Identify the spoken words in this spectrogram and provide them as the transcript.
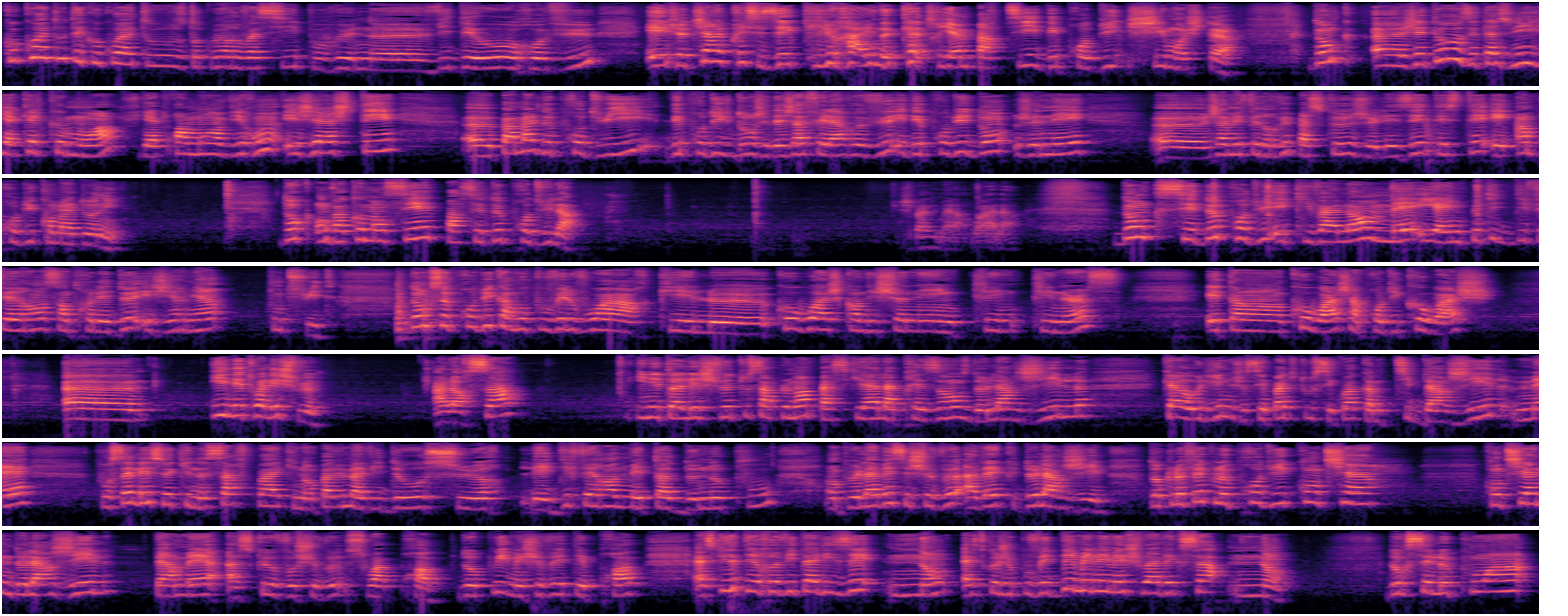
Coucou à toutes et coucou à tous, donc me revoici pour une euh, vidéo revue et je tiens à préciser qu'il y aura une quatrième partie des produits chez Moster. Donc euh, j'étais aux états unis il y a quelques mois, il y a trois mois environ et j'ai acheté euh, pas mal de produits, des produits dont j'ai déjà fait la revue et des produits dont je n'ai jamais fait de revue parce que je les ai testés et un produit qu'on m'a donné. Donc on va commencer par ces deux produits là voilà. Donc, c'est deux produits équivalents, mais il y a une petite différence entre les deux et j'y reviens tout de suite. Donc, ce produit, comme vous pouvez le voir, qui est le Co-Wash Conditioning Cleaners, est un co-wash, un produit co-wash. Euh, il nettoie les cheveux. Alors ça, il nettoie les cheveux tout simplement parce qu'il y a la présence de l'argile kaoline. Je ne sais pas du tout c'est quoi comme type d'argile, mais pour celles et ceux qui ne savent pas et qui n'ont pas vu ma vidéo sur les différentes méthodes de Nopou, on peut laver ses cheveux avec de l'argile. Donc le fait que le produit contienne de l'argile permet à ce que vos cheveux soient propres. Donc oui, mes cheveux étaient propres. Est-ce qu'ils étaient revitalisés? Non. Est-ce que je pouvais démêler mes cheveux avec ça? Non. Donc c'est le point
